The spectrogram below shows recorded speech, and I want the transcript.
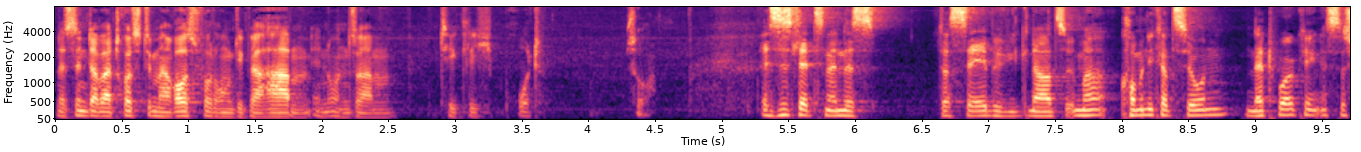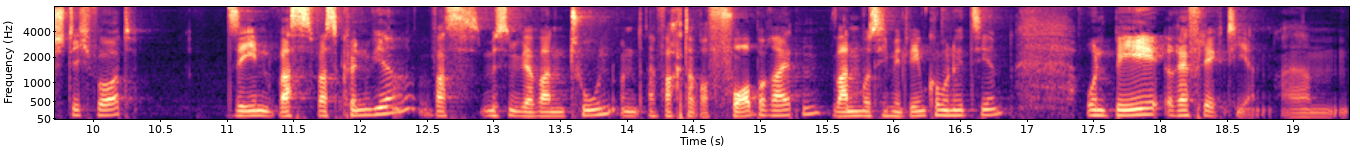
Das sind aber trotzdem Herausforderungen, die wir haben in unserem täglich Brot. So. Es ist letzten Endes dasselbe wie nahezu immer. Kommunikation, Networking ist das Stichwort. Sehen, was, was können wir, was müssen wir wann tun und einfach darauf vorbereiten, wann muss ich mit wem kommunizieren. Und B, reflektieren. Ähm,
